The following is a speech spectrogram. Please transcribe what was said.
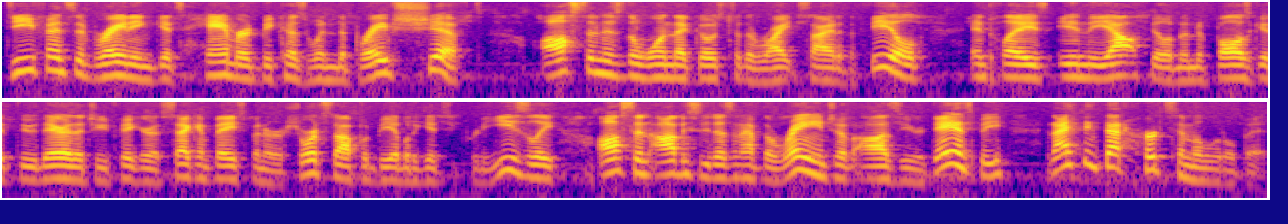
defensive rating gets hammered because when the Braves shift, Austin is the one that goes to the right side of the field and plays in the outfield. And if balls get through there, that you'd figure a second baseman or a shortstop would be able to get you pretty easily. Austin obviously doesn't have the range of Ozzie or Dansby, and I think that hurts him a little bit.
